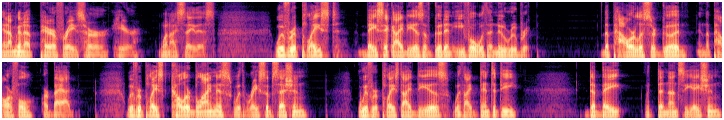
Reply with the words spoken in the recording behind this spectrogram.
And I'm going to paraphrase her here when I say this. We've replaced basic ideas of good and evil with a new rubric. The powerless are good and the powerful are bad. We've replaced color blindness with race obsession. We've replaced ideas with identity, debate with denunciation,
